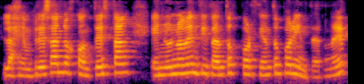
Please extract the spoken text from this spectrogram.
Las empresas nos contestan en un noventa y tantos por ciento por Internet.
